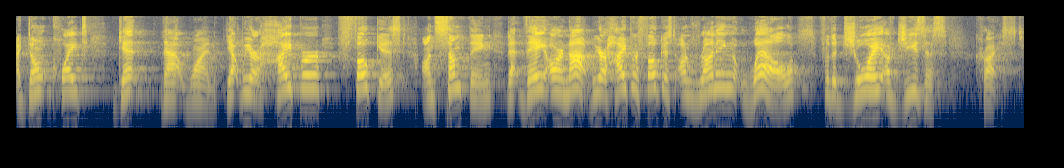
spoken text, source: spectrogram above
I don't quite get that one. Yet we are hyper focused on something that they are not. We are hyper focused on running well for the joy of Jesus Christ.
